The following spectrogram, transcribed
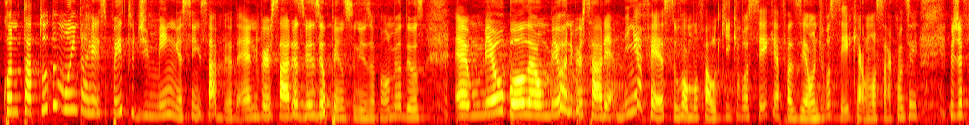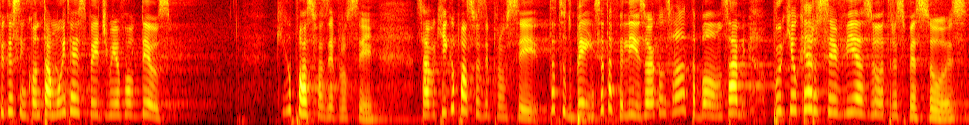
quando está tudo muito a respeito de mim, assim, sabe? É aniversário, às vezes eu penso nisso, eu falo, meu Deus, é o meu bolo, é o meu aniversário, é a minha festa. O Romulo fala, o que, que você quer fazer, onde você quer almoçar, quando você... Eu já fico assim, quando está muito a respeito de mim, eu falo, Deus, o que eu posso fazer para você? Sabe, o que eu posso fazer para você? Tá tudo bem? Você tá feliz? O ar-condicionado tá bom, sabe? Porque eu quero servir as outras pessoas.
